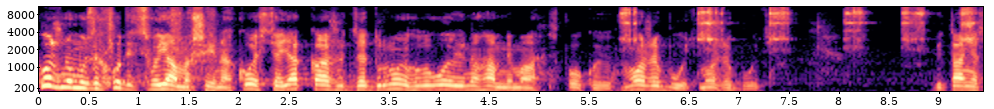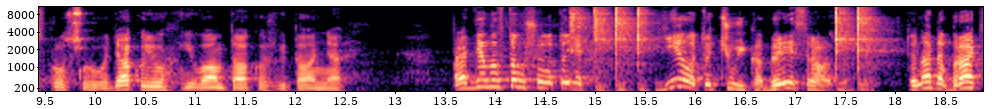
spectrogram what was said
Кожному заходить своя машина. Костя, як кажуть, за дурною головою і ногам нема спокою. Може бути, може бути. Вітання з Проскурова. Дякую і вам також вітання. Та діло в тому, що ото як є ото чуйка, бери сразу. То треба брати,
